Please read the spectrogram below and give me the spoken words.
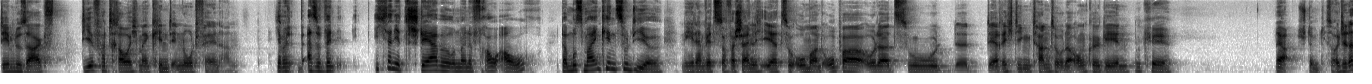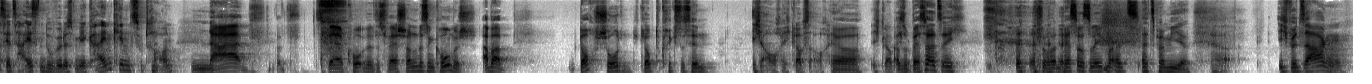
dem du sagst, dir vertraue ich mein Kind in Notfällen an. Ja, aber also wenn ich dann jetzt sterbe und meine Frau auch, dann muss mein Kind zu dir. Nee, dann wird es doch wahrscheinlich eher zu Oma und Opa oder zu äh, der richtigen Tante oder Onkel gehen. Okay. Ja, stimmt. Sollte das jetzt heißen, du würdest mir kein Kind zutrauen? Na, das wäre wär schon ein bisschen komisch. Aber doch schon. Ich glaube, du kriegst es hin. Ich auch, ich glaube es auch. Ja. Ich glaub, Also ich- besser als ich. so ein besseres Leben als, als bei mir. Ich würde sagen,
